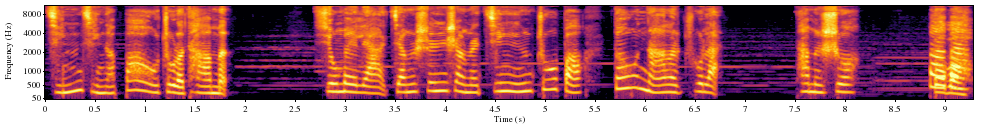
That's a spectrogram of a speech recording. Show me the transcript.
紧紧地抱住了他们。兄妹俩将身上的金银珠宝都拿了出来，他们说：“爸爸，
